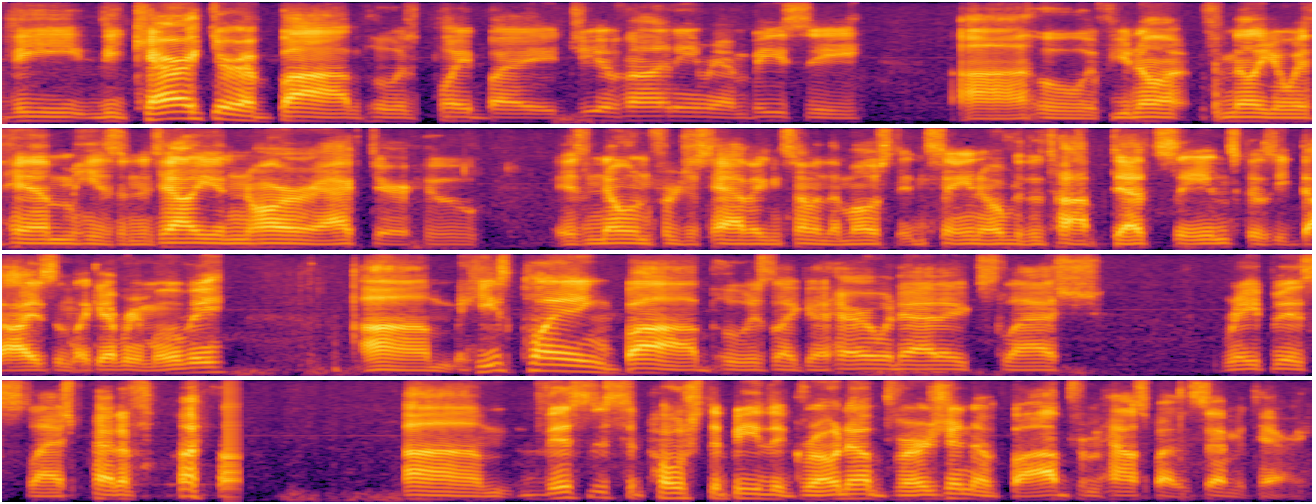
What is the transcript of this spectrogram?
the the character of Bob, who is played by Giovanni Rambisi, uh, who, if you're not familiar with him, he's an Italian horror actor who is known for just having some of the most insane over the top death scenes because he dies in like every movie. Um, he's playing Bob, who is like a heroin addict slash rapist slash pedophile. Um, this is supposed to be the grown up version of Bob from House by the Cemetery.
